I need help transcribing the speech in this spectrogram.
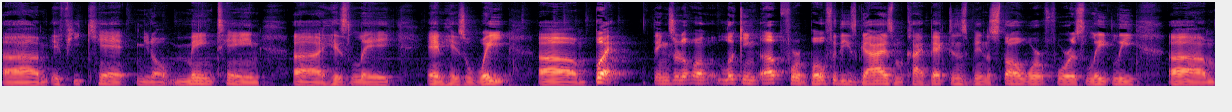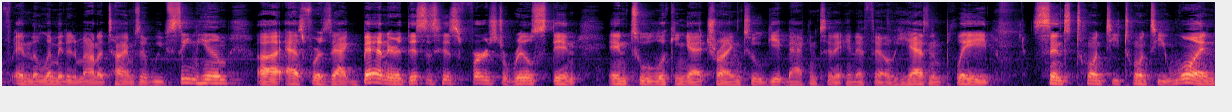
um, if he can't, you know, maintain uh, his leg and his weight. Um, but things are looking up for both of these guys. Mekhi Becton's been a stalwart for us lately um, in the limited amount of times that we've seen him. Uh, as for Zach Banner, this is his first real stint into looking at trying to get back into the NFL. He hasn't played since 2021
